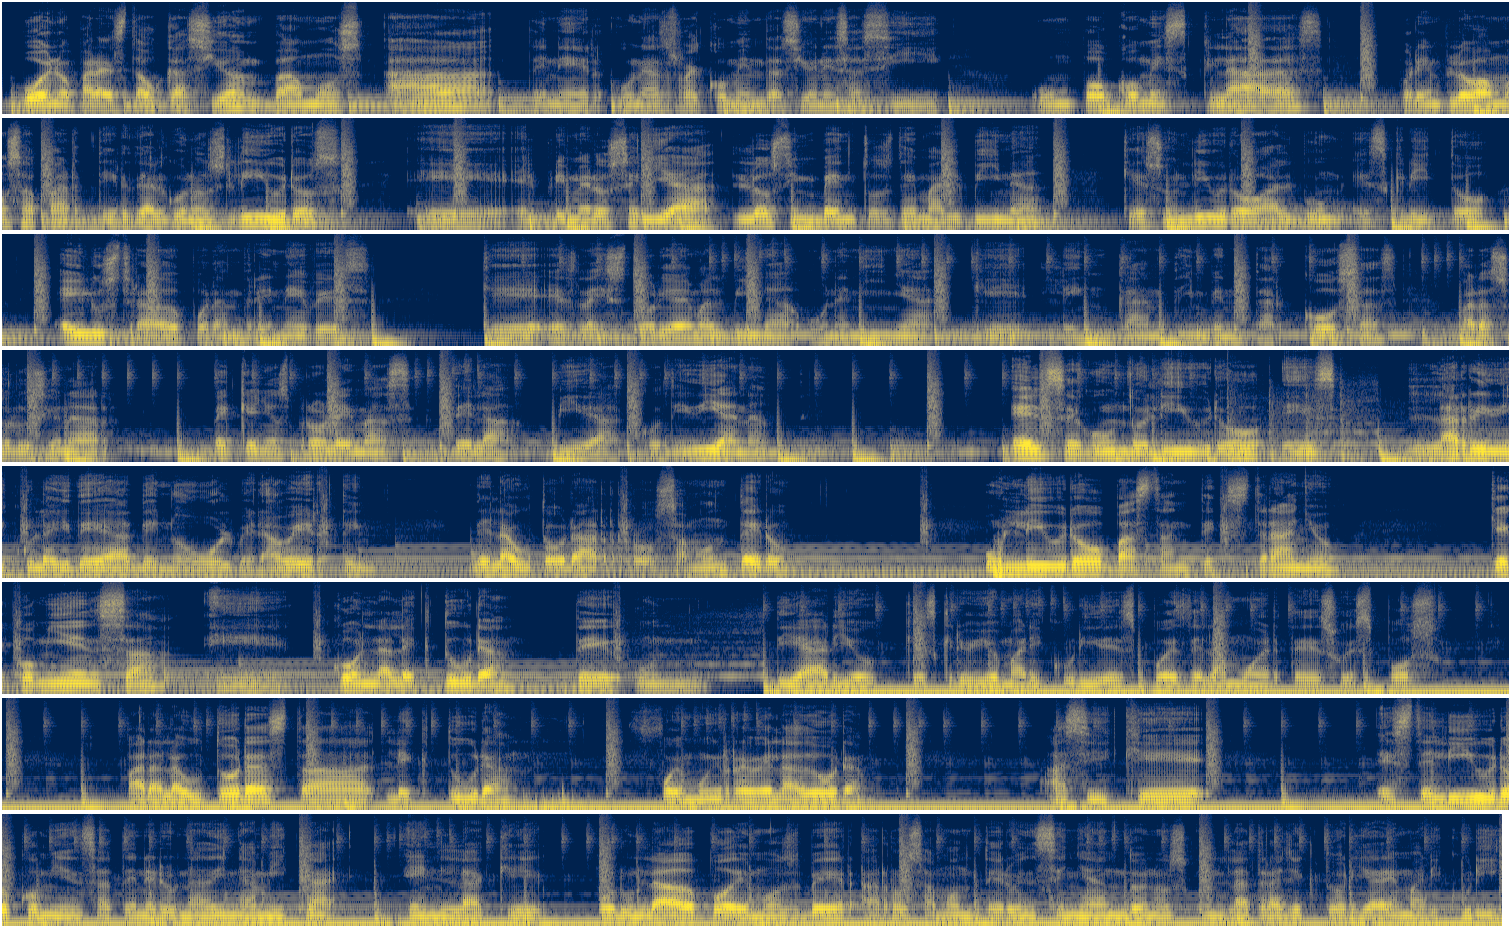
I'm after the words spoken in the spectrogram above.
Bueno, para esta ocasión vamos a tener unas recomendaciones así un poco mezcladas. Por ejemplo, vamos a partir de algunos libros. Eh, el primero sería Los inventos de Malvina, que es un libro álbum escrito e ilustrado por André Neves, que es la historia de Malvina, una niña que le encanta inventar cosas para solucionar pequeños problemas de la vida cotidiana. El segundo libro es La ridícula idea de no volver a verte, de la autora Rosa Montero, un libro bastante extraño que comienza eh, con la lectura de un diario que escribió Marie Curie después de la muerte de su esposo. Para la autora esta lectura fue muy reveladora, así que este libro comienza a tener una dinámica en la que por un lado podemos ver a Rosa Montero enseñándonos la trayectoria de Marie Curie,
